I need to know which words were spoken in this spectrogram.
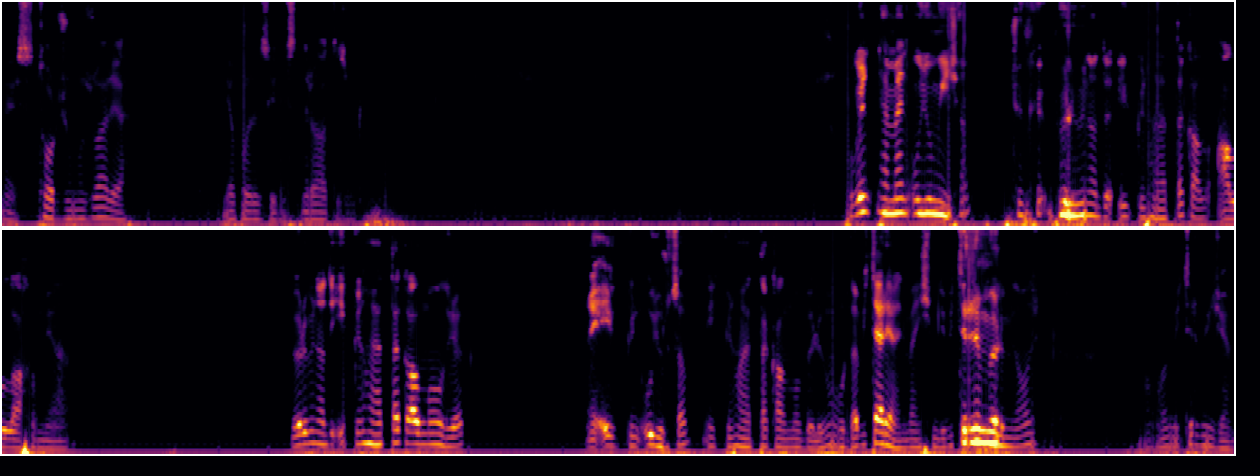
Neyse torcumuz var ya. Yaparız yenisini rahatız bugün. Bugün hemen uyumayacağım. Çünkü bölümün adı ilk gün hayatta kalma. Allah'ım ya. Bölümün adı ilk gün hayatta kalma olacak. E, ilk gün uyursam ilk gün hayatta kalma bölümü burada biter yani. Ben şimdi bitiririm bölümü ne olacak? Ama bitirmeyeceğim.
